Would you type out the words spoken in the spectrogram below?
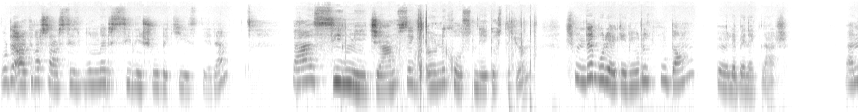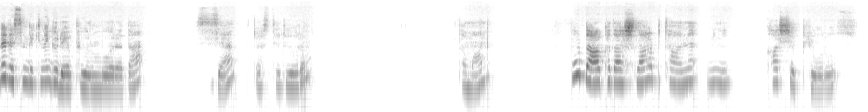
Burada arkadaşlar siz bunları silin şuradaki izleri. Ben silmeyeceğim. Size örnek olsun diye gösteriyorum. Şimdi de buraya geliyoruz. Buradan böyle benekler. Ben de resimdekine göre yapıyorum bu arada. Size gösteriyorum. Tamam. Burada arkadaşlar bir tane mini kaş yapıyoruz.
